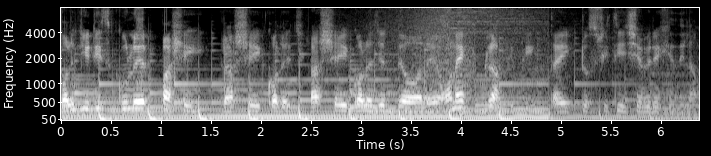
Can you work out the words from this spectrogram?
কলেজিয়েট স্কুলের পাশেই রাজশাহী কলেজ। রাজশাহী কলেজের দেওয়ালে অনেক গ্রাফিতি। তাই একটু স্মৃতি হিসেবে রেখে দিলাম।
